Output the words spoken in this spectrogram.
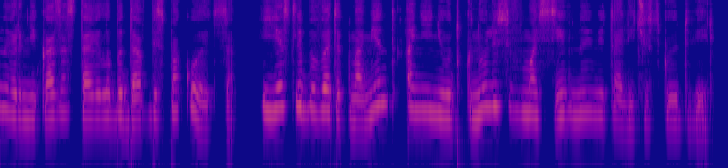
наверняка заставила бы Дав беспокоиться, если бы в этот момент они не уткнулись в массивную металлическую дверь.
